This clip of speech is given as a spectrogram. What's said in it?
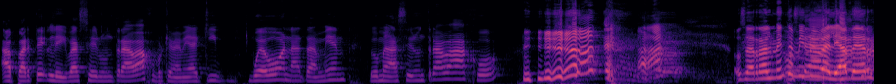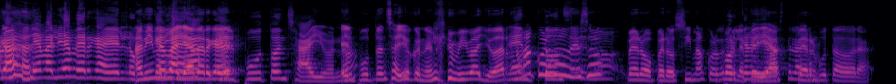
aparte le iba a hacer un trabajo, porque mi amiga aquí, huevona también, luego me va a hacer un trabajo. O sea, realmente O a mí sea, me valía verga. Le valía verga él. Lo A que mí me valía verga el puto ensayo, ¿no? El puto ensayo con el que me iba a ayudar. No me acuerdo de eso, no. pero, pero sí me acuerdo Porque que le le pedía llevaste la computadora.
